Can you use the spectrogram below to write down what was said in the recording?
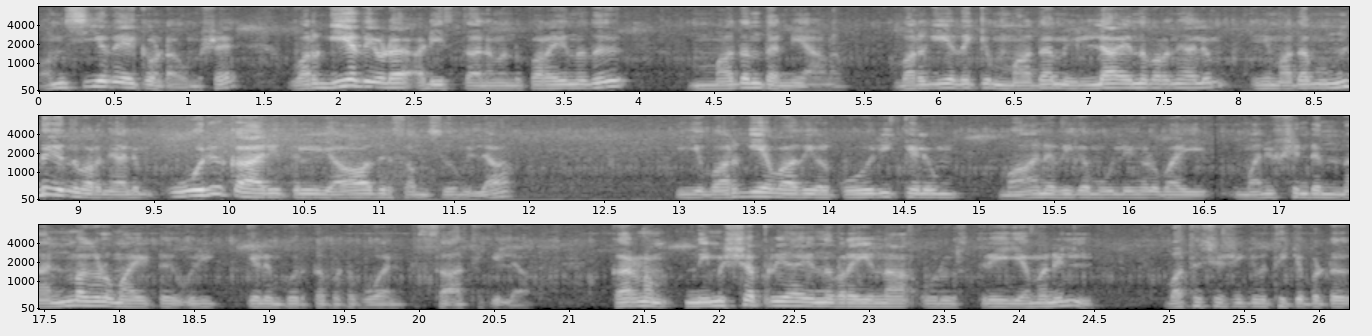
വംശീയതയൊക്കെ ഉണ്ടാകും പക്ഷേ വർഗീയതയുടെ അടിസ്ഥാനം എന്ന് പറയുന്നത് മതം തന്നെയാണ്. വർഗീയതയ്ക്ക് മതമില്ല എന്ന് പറഞ്ഞാലും ഇനി മതമുണ്ട് എന്ന് പറഞ്ഞാലും ഒരു കാര്യത്തിൽ യാതൊരു സംശയവുമില്ല. ഈ വർഗീയവാദികൾക്ക് ഒരിക്കലും മാനവിക മൂല്യങ്ങളുമായി മനുഷ്യന്റെ നന്മകളുമായിട്ട് ഒരിക്കലും പൊരുത്തപ്പെട്ടു പോകാൻ സാധിക്കില്ല. കാരണം നിമിഷപ്രിയ എന്ന് പറയുന്ന ഒരു സ്ത്രീ യമനിൽ വധശിക്ഷയ്ക്ക് വിധിക്കപ്പെട്ട്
